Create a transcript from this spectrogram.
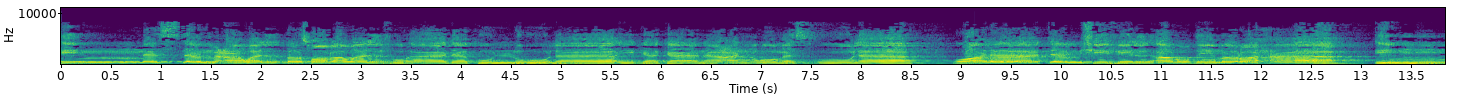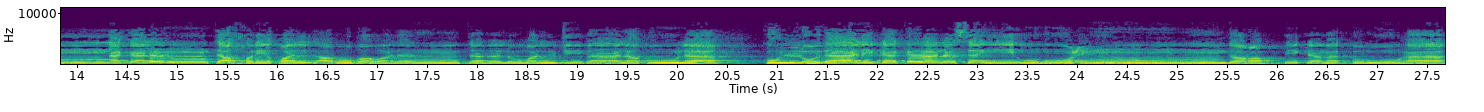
إن السمع والبصر والفؤاد كل أولئك كان عنه مسؤولا. ولا تمش في الأرض مرحا. إنك لن تخرق الأرض ولن تبلغ الجبال طولا. كل ذلك كان سيئه عند ربك مكروها.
